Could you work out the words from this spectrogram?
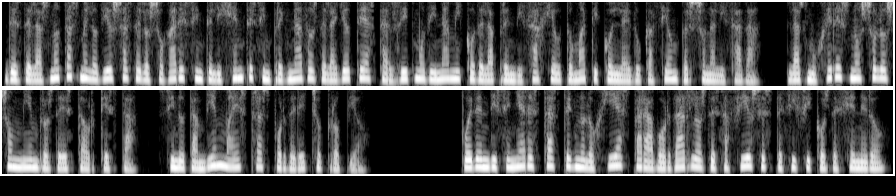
desde las notas melodiosas de los hogares inteligentes impregnados del ayote hasta el ritmo dinámico del aprendizaje automático en la educación personalizada, las mujeres no solo son miembros de esta orquesta, sino también maestras por derecho propio pueden diseñar estas tecnologías para abordar los desafíos específicos de género,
